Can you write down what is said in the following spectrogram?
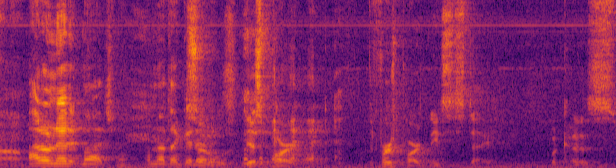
Um, I don't edit much. Man. I'm not that good so at it. this part, the first part needs to stay because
